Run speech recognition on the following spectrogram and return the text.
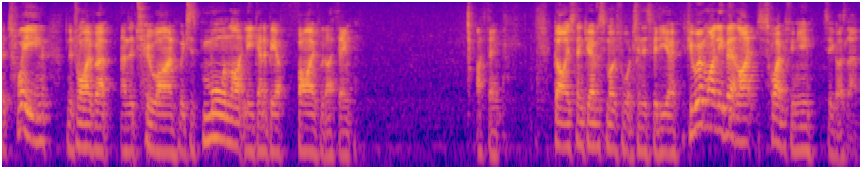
between the driver and the two iron, which is more likely going to be a five wood, I think. I think. Guys, thank you ever so much for watching this video. If you wouldn't mind leaving a like, subscribe if you're new. See you guys later.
